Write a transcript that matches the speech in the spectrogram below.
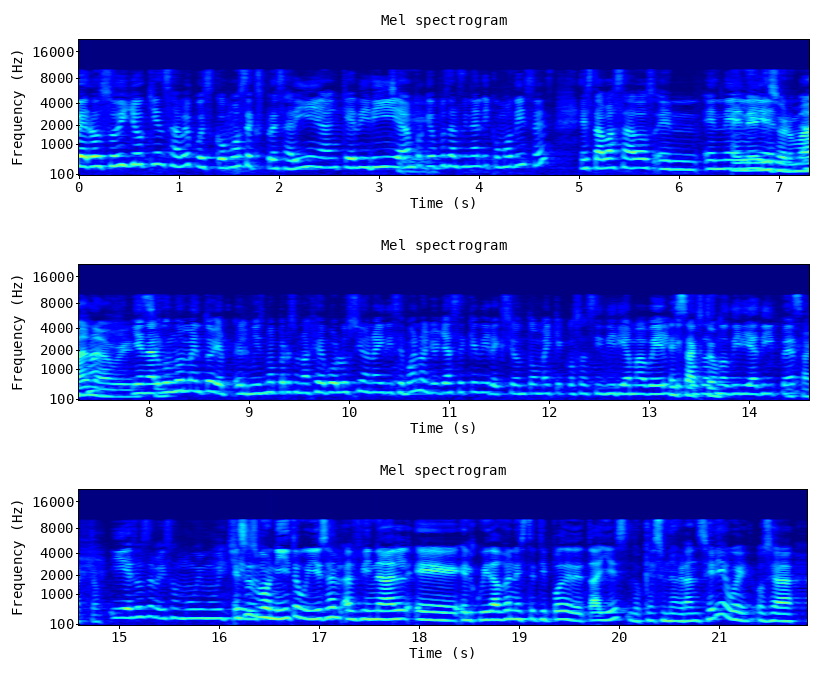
Pero soy yo quien sabe, pues, cómo se expresarían, qué dirían, Sí. porque, pues, al final, y como dices, está basados en, en él. En él y su hermana, güey, Y en sí. algún momento el, el mismo personaje evoluciona y dice, bueno, yo ya sé qué dirección toma y qué cosas sí diría Mabel, qué cosas no diría Dipper. Exacto. Y eso se me hizo muy, muy chido. Eso es bonito, güey. Es al, al final eh, el cuidado en este tipo de detalles lo que hace una gran serie, güey. O sea,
